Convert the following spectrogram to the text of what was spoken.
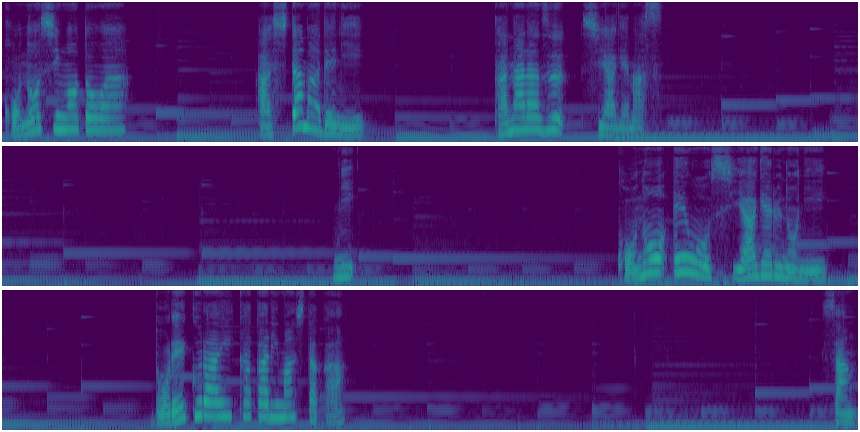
この仕事は明日までに必ず仕上げます。2この絵を仕上げるのにどれくらいかかりましたか？3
